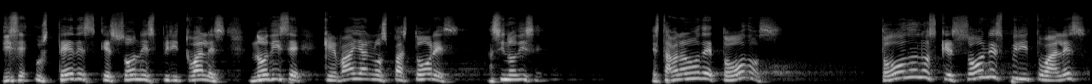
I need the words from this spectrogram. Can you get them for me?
Dice, ustedes que son espirituales, no dice que vayan los pastores, así no dice. Está hablando de todos. Todos los que son espirituales,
